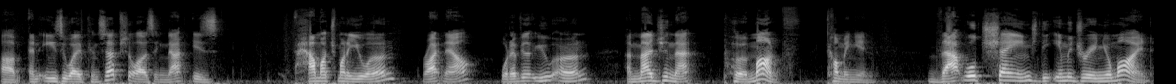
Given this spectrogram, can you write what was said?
Um, an easy way of conceptualizing that is how much money you earn right now, whatever you earn, imagine that per month coming in. That will change the imagery in your mind.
